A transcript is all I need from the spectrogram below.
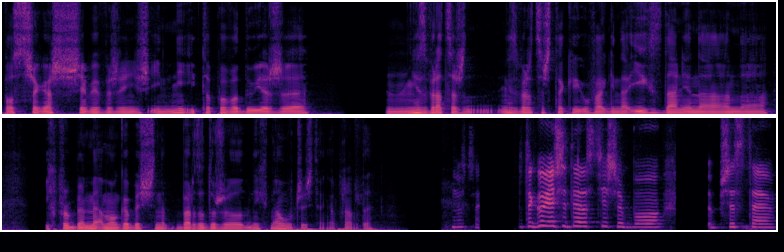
postrzegasz siebie wyżej niż inni i to powoduje, że nie zwracasz, nie zwracasz takiej uwagi na ich zdanie, na, na ich problemy, a mogłabyś się bardzo dużo od nich nauczyć tak naprawdę. No tak. Dlatego ja się teraz cieszę, bo przez te,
